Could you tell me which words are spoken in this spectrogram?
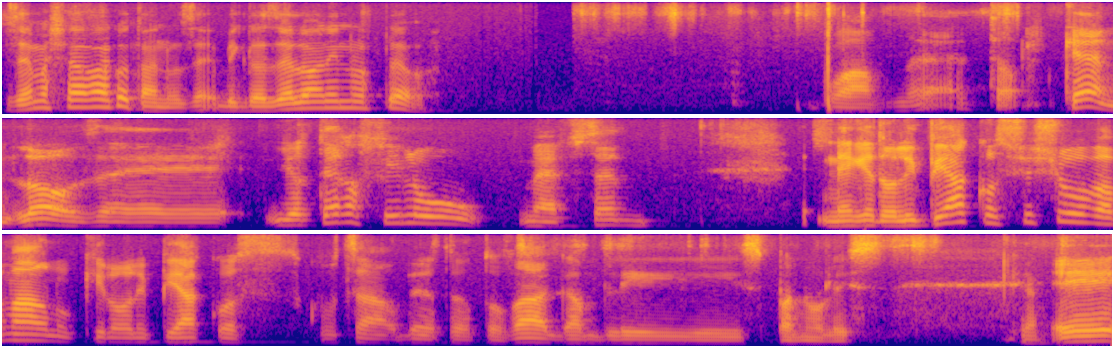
זה מה שהרג אותנו, זה, בגלל זה לא עלינו לפלייאוף. וואו, טוב, כן, לא, זה יותר אפילו מהפסד נגד אולימפיאקוס, ששוב אמרנו, כאילו אולימפיאקוס קבוצה הרבה יותר טובה, גם בלי ספנוליס. כן. אה,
